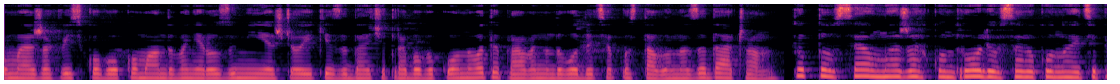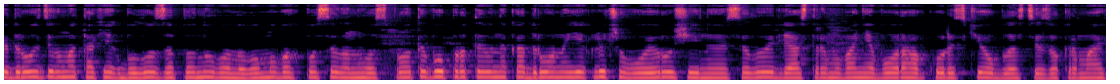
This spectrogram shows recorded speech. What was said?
в межах військового командування. Розуміє, що які задачі треба виконувати. Правильно доводиться поставлена задача. Тобто, все в межах контролю, все виконується підрозділами, так як було заплановано в умовах посиленого спротиву противника. Дрони є ключовою рушійною силою для стримування ворога в Курській області. Зокрема,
